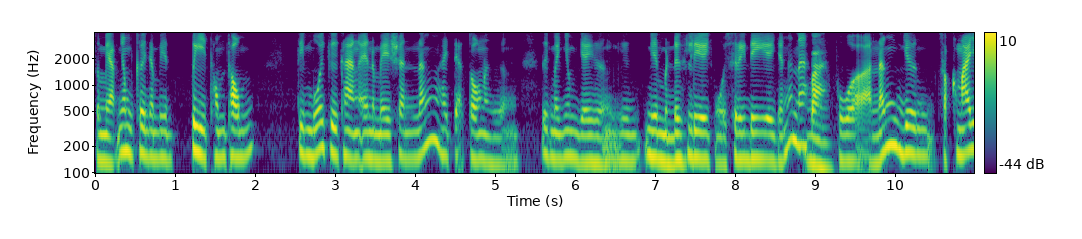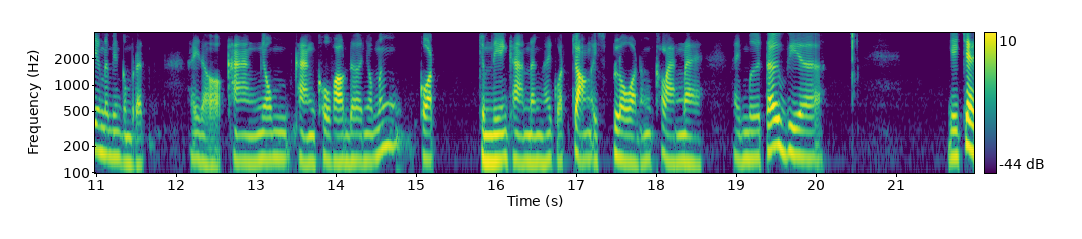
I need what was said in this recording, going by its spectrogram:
សម្រាប់ខ្ញុំឃើញថាមានពីរធំធំទី1គឺខាង animation ហ្នឹងហើយតាក់ទងនឹងរឿងដូចមកខ្ញុំនិយាយរឿងយើងមានមនុស្សលាយជាមួយ 3D អីចឹងណាព្រោះអាហ្នឹងយើងស្រុកខ្មែរយើងនៅមានកម្រិត ហើយដល់ខាងខ្ញុំខាង co-founder ខ្ញុំហ្នឹងគាត់ជំនាញខាងហ្នឹងហើយគាត់ចង់ explore ហ្នឹងខ្លាំងដែរហើយមើលទៅវានិយាយចេះ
